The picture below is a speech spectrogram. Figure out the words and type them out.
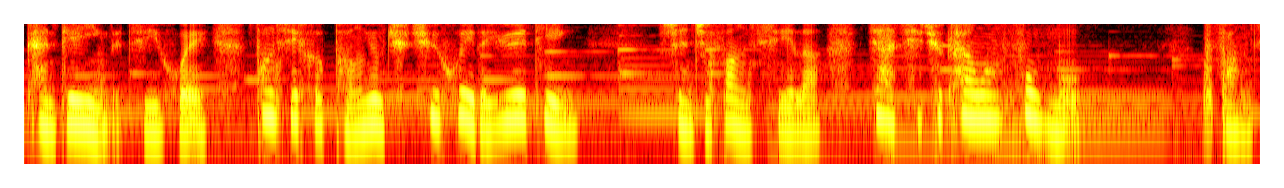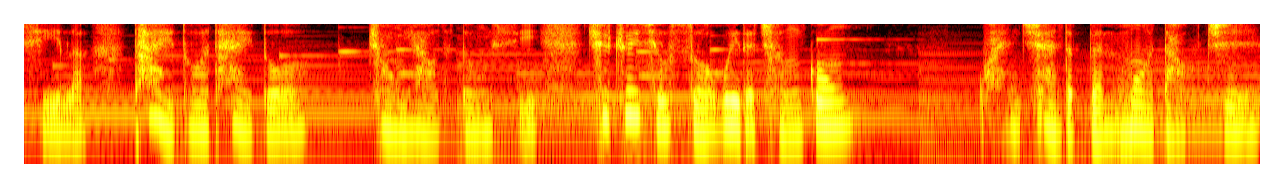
看电影的机会，放弃和朋友去聚会的约定。甚至放弃了假期去看望父母，放弃了太多太多重要的东西，去追求所谓的成功，完全的本末倒置。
